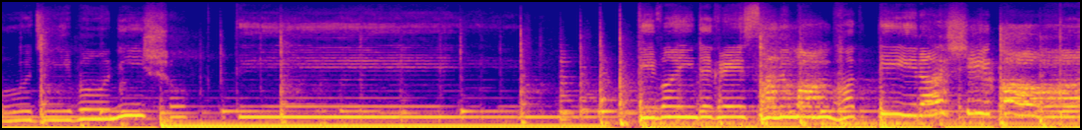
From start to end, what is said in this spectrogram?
ও জীবনী শক্তি। Divine grace, হনুমান ভক্তি, রাশি পাওয়া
